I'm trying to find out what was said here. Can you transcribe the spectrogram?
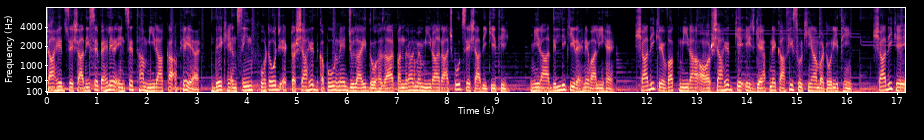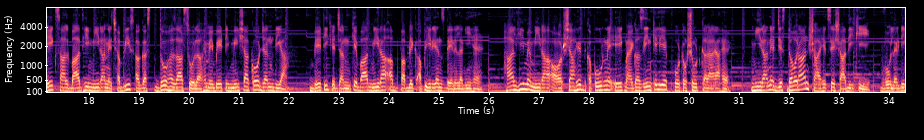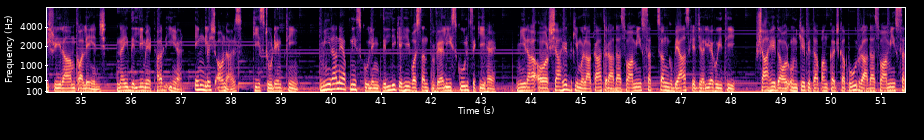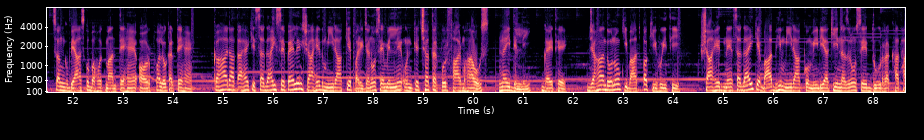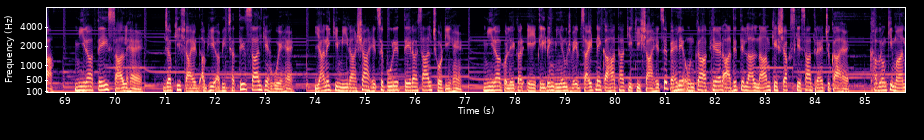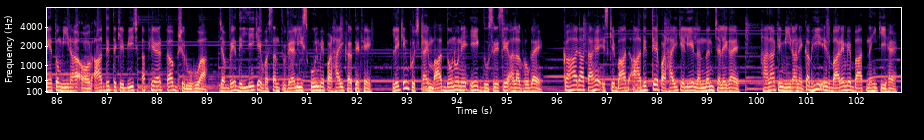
शाहिद से शादी से पहले इनसे था मीरा का अफेयर देखे unseen photos actor Shahid Kapoor ने जुलाई 2015 में मीरा राजपूत से शादी की थी मीरा दिल्ली की रहने वाली हैं। शादी के वक्त मीरा और शाहिद के एज गैप ने काफ़ी सुर्खियाँ बटोरी थीं। शादी के एक साल बाद ही मीरा ने 26 अगस्त 2016 में बेटी मीशा को जन्म दिया बेटी के जन्म के बाद मीरा अब पब्लिक अपीरियंस देने लगी हैं। हाल ही में मीरा और शाहिद कपूर ने एक मैगजीन के लिए फ़ोटो शूट कराया है। मीरा ने जिस दौरान शाहिद से शादी की, वो लेडी श्री राम कॉलेज, नई दिल्ली में थर्ड ईयर इंग्लिश ऑनर्स की स्टूडेंट थी। मीरा ने अपनी स्कूलिंग दिल्ली के ही वसंत वैली स्कूल से की है। मीरा और शाहिद की मुलाकात राधा स्वामी सत्संग ब्यास के ज़रिए हुई थी। शाहिद और उनके पिता पंकज कपूर राधा स्वामी सत्संग ब्यास को बहुत मानते हैं और फॉलो करते हैं। कहा जाता है कि सगाई से पहले शाहिद मीरा के परिजनों से मिलने उनके छतरपुर फार्म हाउस, नई दिल्ली, गए थे, जहाँ दोनों की बात पक्की हुई थी शाहिद ने सगाई के बाद भी मीरा को मीडिया की नज़रों से दूर रखा था मीरा तेईस साल है, जबकि शाहिद अभी अभी छत्तीस साल के हुए हैं, यानी कि मीरा शाहिद से पूरे तेरह साल छोटी हैं। मीरा को लेकर एक लीडिंग न्यूज़ वेबसाइट ने कहा था कि, कि शाहिद से पहले उनका अफेयर आदित्य लाल नाम के शख्स के साथ रह चुका है। खबरों की माने तो मीरा और आदित्य के बीच अफेयर तब शुरू हुआ जब वे दिल्ली के वसंत वैली स्कूल में पढ़ाई करते थे। लेकिन कुछ टाइम बाद दोनों ने एक दूसरे से अलग हो गए। कहा जाता है इसके बाद आदित्य पढ़ाई के लिए लंदन चले गए। हालाँकि मीरा ने कभी इस बारे में बात नहीं की है।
